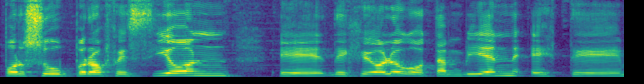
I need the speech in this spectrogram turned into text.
por su profesión eh, de geólogo también este,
